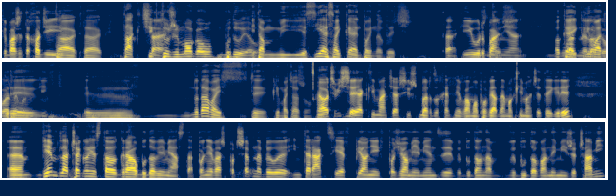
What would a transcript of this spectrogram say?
Chyba, że to chodzi... Tak, tak. Tak, ci, Tak. którzy mogą, budują. I tam jest Yes, I Can powinno być. Tak, i Urbania. Okej, ładne klimat gry. Yy, no dawaj, ty, klimaciarzu. A oczywiście, jak klimaciarz, już bardzo chętnie wam opowiadam o klimacie tej gry. Em, Wiem, dlaczego jest to gra o budowie miasta, ponieważ potrzebne były interakcje w pionie i w poziomie między wybudowanymi rzeczami.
